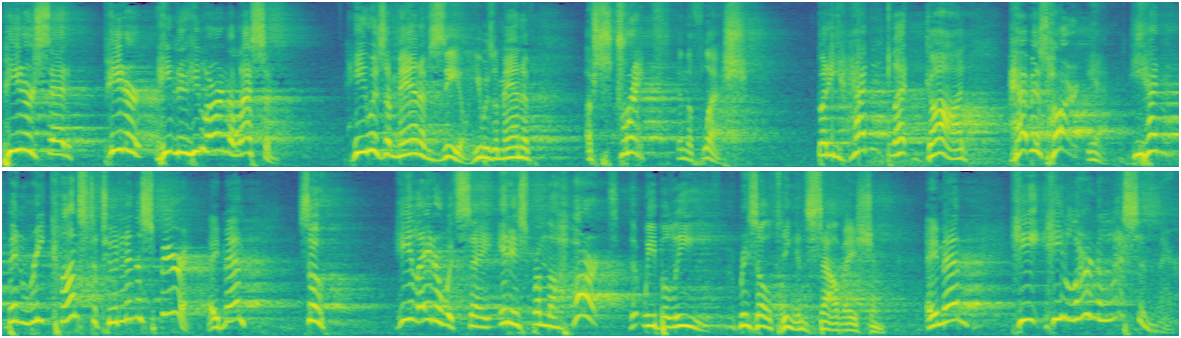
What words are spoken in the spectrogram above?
Peter said, Peter, he knew, he learned a lesson. He was a man of zeal, he was a man of, of strength in the flesh. But he hadn't let God have his heart yet. He hadn't been reconstituted in the spirit. Amen? So he later would say, It is from the heart that we believe resulting in salvation. Amen? He, he learned a lesson there.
